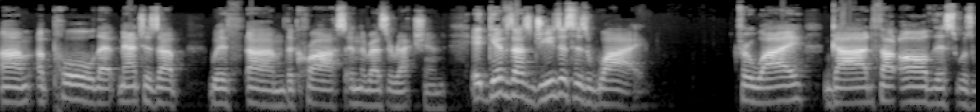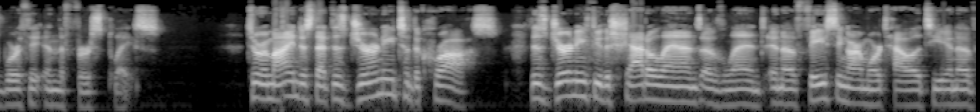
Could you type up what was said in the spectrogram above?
um, a pole that matches up with um, the cross and the resurrection. It gives us Jesus' why for why God thought all this was worth it in the first place. To remind us that this journey to the cross, this journey through the shadowlands of Lent and of facing our mortality and of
